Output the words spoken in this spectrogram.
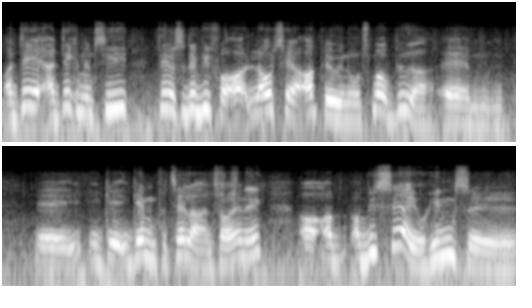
og det, og det kan man sige, det er jo så det, vi får lov til at opleve i nogle små bidder øhm, øh, øh, igennem fortællerens øjne. Ikke? Og, og, og vi ser jo hendes, øh,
